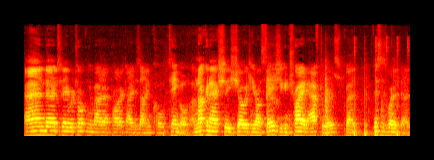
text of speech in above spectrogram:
And uh, today we're talking about a product I designed called Tingle. I'm not going to actually show it here on stage. You can try it afterwards, but this is what it does.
